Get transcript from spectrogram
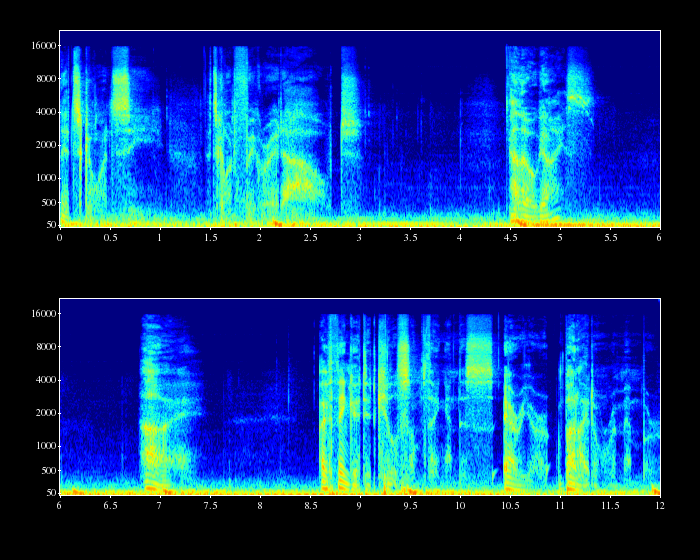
Let's go and see. Let's go and figure it out. Hello, guys. Hi. I think I did kill something in this area, but I don't remember.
